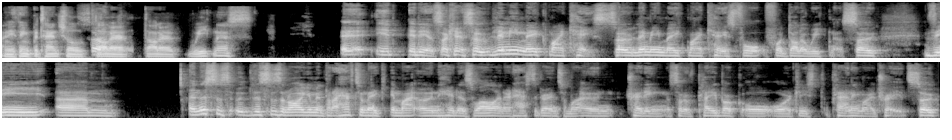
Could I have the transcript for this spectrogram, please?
and you think potential so, dollar dollar weakness it, it is. Okay, so let me make my case. So let me make my case for, for dollar weakness. So the um, and this is this is an argument that I have to make in my own head as well, and it has to go into my own trading sort of playbook or or at least planning my trades. So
